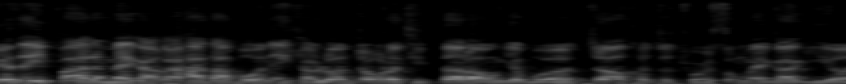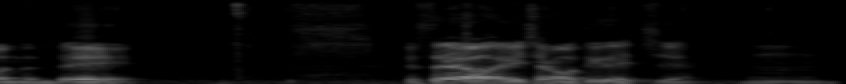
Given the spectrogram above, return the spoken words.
그래서 이 빠른 매각을 하다 보니 결론적으로 뒤따라온 게 뭐였죠? 그렇죠 졸속 매각이었는데. 글쎄요 HM이 어떻게 될지. 음.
